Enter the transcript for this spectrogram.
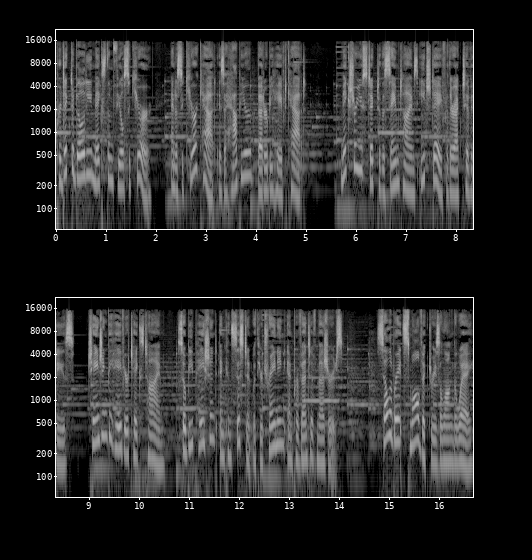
Predictability makes them feel secure, and a secure cat is a happier, better behaved cat. Make sure you stick to the same times each day for their activities. Changing behavior takes time, so be patient and consistent with your training and preventive measures. Celebrate small victories along the way.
